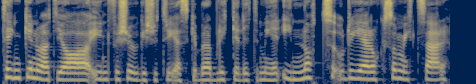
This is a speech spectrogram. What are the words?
tänker nu att jag inför 2023 ska börja blicka lite mer inåt. Och det är också mitt så här,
